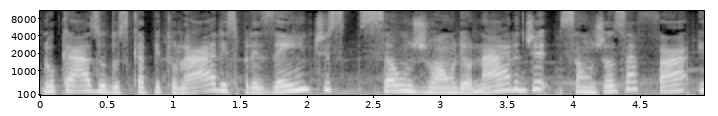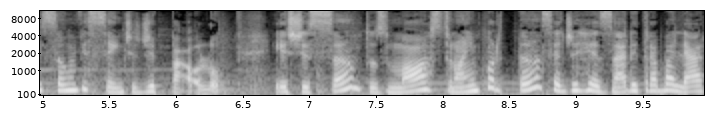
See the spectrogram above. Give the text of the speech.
No caso dos capitulares presentes, São João Leonardi, São Josafá e São Vicente de Paulo. Estes santos mostram a importância de rezar e trabalhar.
